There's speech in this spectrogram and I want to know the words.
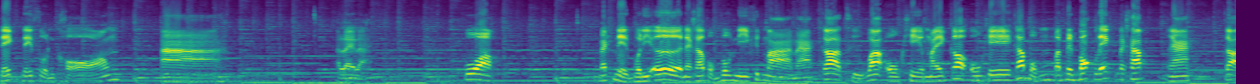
เด็กในส่วนของอ่าอะไรล่ะ พวกแมกเนตวอริเออร์นะครับผมพวกนี้ขึ้นมานะ ก็ถือว่าโอเคไหมก็โอเคครับผมมันเป็นบล็อกเล็กนะครับนะก็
